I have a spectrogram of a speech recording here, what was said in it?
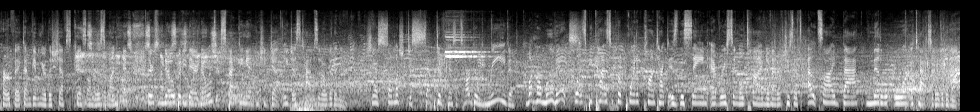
perfect. I'm giving her the chef's kiss on this one. There's nobody there. No one's expecting it, and she gently just taps it over the net. She has so much deceptiveness. It's hard to read what her move is. Well, it's because her point of contact is the same every single time, no matter if she sets outside, back, middle, or attacks it over the net.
